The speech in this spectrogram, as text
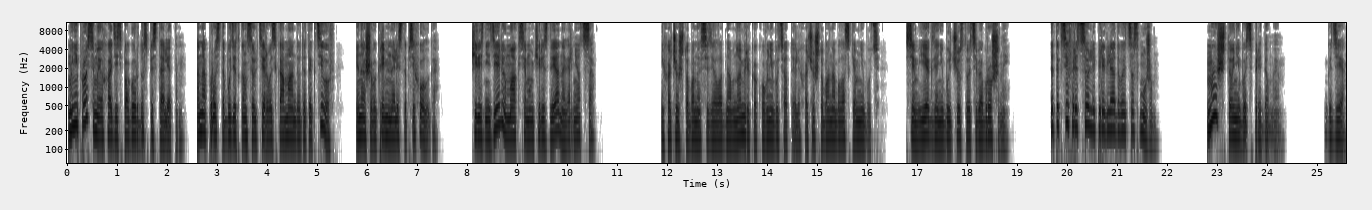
Мы не просим ее ходить по городу с пистолетом. Она просто будет консультировать команду детективов и нашего криминалиста-психолога. Через неделю, максимум через две, она вернется. Не хочу, чтобы она сидела одна в номере какого-нибудь отеля. Хочу, чтобы она была с кем-нибудь. В семье, где не будет чувствовать себя брошенной. Детектив Рицолли переглядывается с мужем. Мы что-нибудь придумаем. Где?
